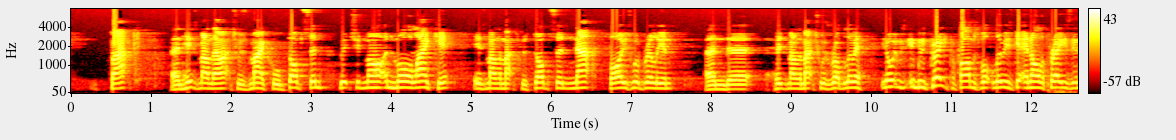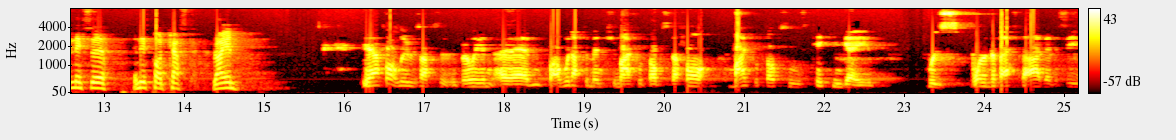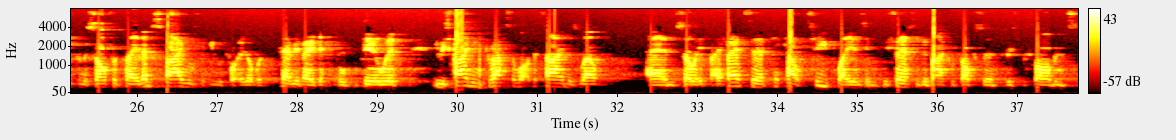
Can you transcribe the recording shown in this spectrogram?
back. And his man of the match was Michael Dobson. Richard Martin, more like it. His man of the match was Dobson. Nat, boys were brilliant. And uh, his man of the match was Rob Lui. You know, it was, it was great performance, but Lui getting all the praise in this uh, in this podcast. Ryan? Yeah, I thought Lou was absolutely brilliant, um, but I would have to mention Michael Dobson. I thought Michael Dobson's kicking game was one of the best that I've ever seen from a Salford player. Them spirals that he was putting up were very, very difficult to deal with. He was finding grass a lot of the time as well. Um, so if, if I had to pick out two players, it would be firstly Michael Dobson for his performance,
